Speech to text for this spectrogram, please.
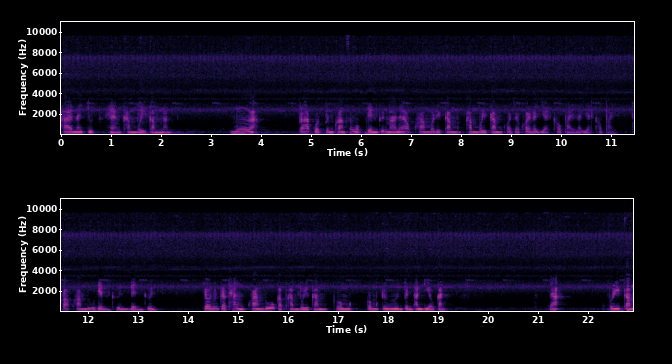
ภายในจุดแห่งคำบริกรรมนั้น เมื่อปรากฏเป็นความสงบเด่นขึ้นมาแล้ว ความบริกรรมคำบริกรรมก็จะค่อยละเอียดเข้าไปละเอียดเข้าไป เพราะความรู้เด่นขึ้นเด่นขึ้น จนกระทั่งความรู้กับคำบริกรรมกลมกลมกลืนเป็นอันเดียวกัน จะบริกรรม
